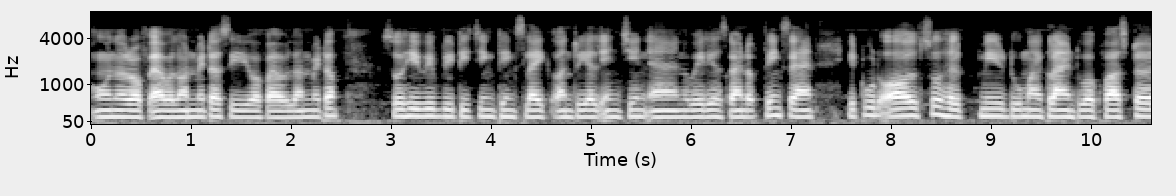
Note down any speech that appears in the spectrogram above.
owner of Avalon Meta CEO of Avalon Meta. So he will be teaching things like unreal engine and various kind of things and it would also help me do my client work faster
